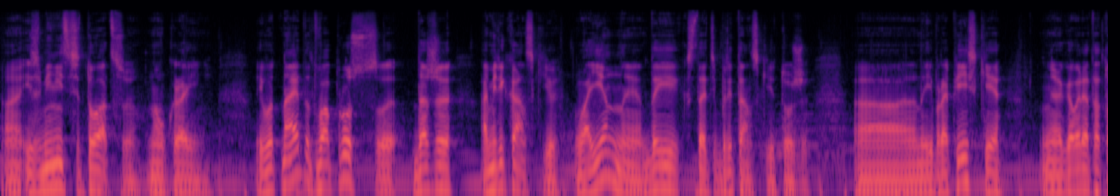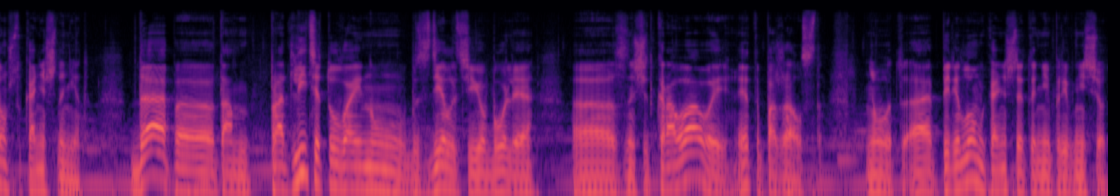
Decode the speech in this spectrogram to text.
э, изменить ситуацию на Украине? И вот на этот вопрос э, даже американские военные, да и, кстати, британские тоже, э, европейские, э, говорят о том, что, конечно, нет. Да, там, продлить эту войну, сделать ее более значит, кровавой, это пожалуйста. Вот. А переломы, конечно, это не привнесет.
